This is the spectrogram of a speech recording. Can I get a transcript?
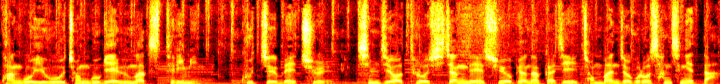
광고 이후 전국의 음악 스트리밍, 굿즈 매출, 심지어 트롯 시장 내 수요 변화까지 전반적으로 상승했다.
